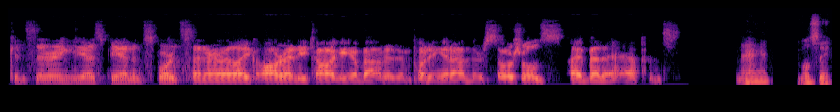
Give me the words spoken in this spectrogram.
Considering ESPN and Sports Center are like already talking about it and putting it on their socials, I bet it happens. All right, we'll see.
